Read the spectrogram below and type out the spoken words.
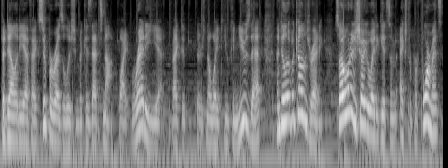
Fidelity FX Super Resolution because that's not quite ready yet. In fact, it, there's no way you can use that until it becomes ready. So I wanted to show you a way to get some extra performance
